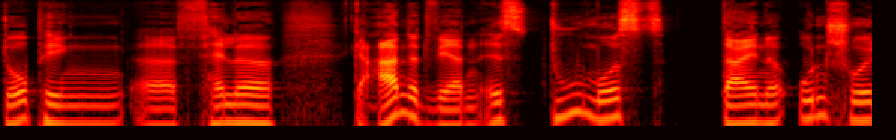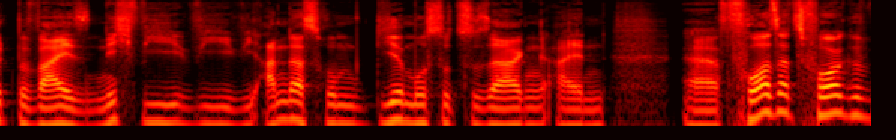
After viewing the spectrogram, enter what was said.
Doping-Fälle äh, geahndet werden, ist, du musst deine Unschuld beweisen. Nicht wie, wie, wie andersrum, dir muss sozusagen ein äh, Vorsatz vorge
